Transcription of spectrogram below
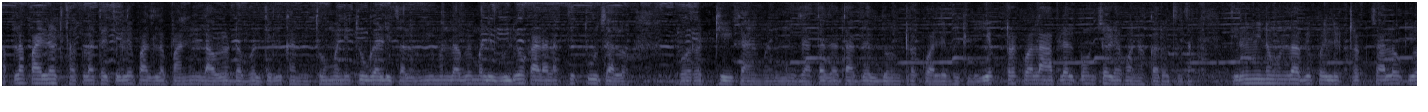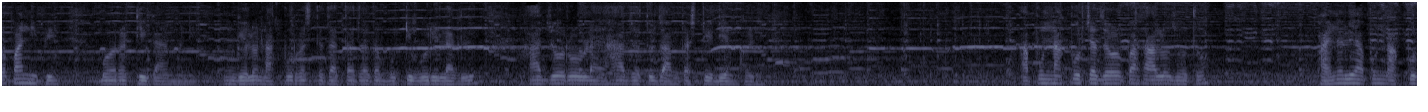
आपला पायलट थकला तर तिले पाजलं पाणी लावलं डबल तिले कमी तो म्हणे तू गाडी चालव. मी म्हणलं अबे मला व्हिडिओ काढायला लागते तू चालव. बरं ठीक आहे. म्हणे मग जाता जाता आपल्याला दोन ट्रकवाले भेटले. एक ट्रकवाला आपल्याला पाहून चढ्यापणा करत होता. तिला मी म्हणलं अबे पहिले ट्रक चालव किंवा पाणी पी. बरं ठीक आहे. म्हणे. मग गेलो नागपूर रस्ते जाता जाता बुट्टी बोरी लागली. हा जो रोड आहे हा जातो जामका स्टेडियमकडे आपण नागपूरच्या जवळपास आलोच होतो. फायनली आपण नागपूर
